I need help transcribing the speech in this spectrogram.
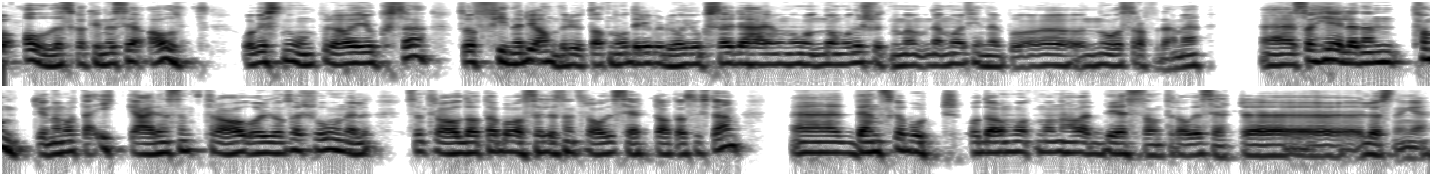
og alle skal kunne se alt, og hvis noen prøver å jukse, så finner de andre ut at nå driver du og jukser. Her, nå, nå, må du slutte med det, må vi finne på øh, noe å straffe deg med. Eh, så hele den tanken om at det ikke er en sentral organisasjon eller sentral database eller sentralisert datasystem, eh, den skal bort. Og da måtte man ha desentraliserte øh, løsninger.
